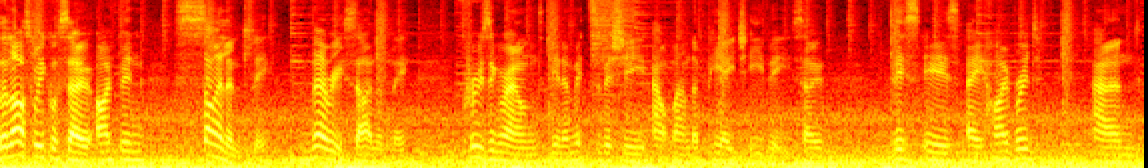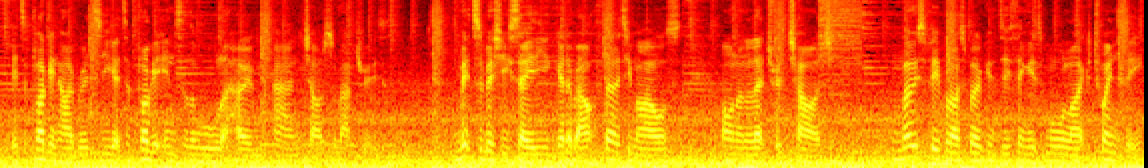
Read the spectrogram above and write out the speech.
For the last week or so, I've been silently, very silently, cruising around in a Mitsubishi Outlander PHEV. So this is a hybrid and it's a plug-in hybrid, so you get to plug it into the wall at home and charge the batteries. Mitsubishi say you can get about 30 miles on an electric charge. Most people I've spoken to think it's more like 20,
